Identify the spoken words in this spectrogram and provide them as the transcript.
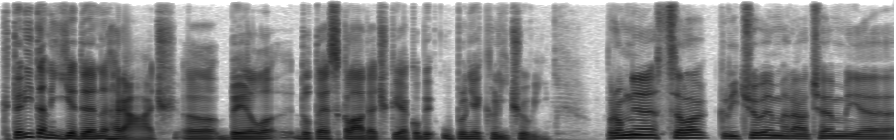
který ten jeden hráč uh, byl do té skládačky jakoby úplně klíčový? Pro mě zcela klíčovým hráčem je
